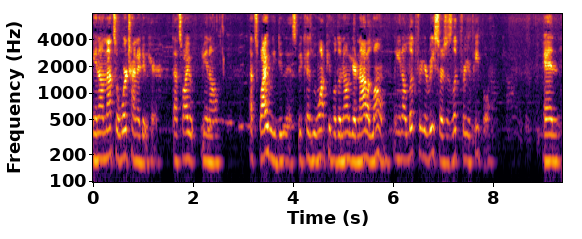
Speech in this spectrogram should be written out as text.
You know, and that's what we're trying to do here. That's why, you know, that's why we do this because we want people to know you're not alone. You know, look for your resources, look for your people. And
